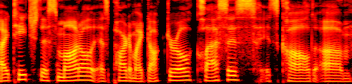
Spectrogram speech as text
I teach this model as part of my doctoral classes. It's called um,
